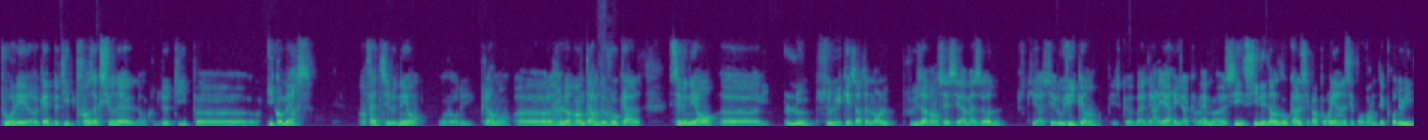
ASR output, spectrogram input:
Pour les requêtes de type transactionnel, donc de type euh, e-commerce, en fait, c'est le néant aujourd'hui, clairement. Euh, en termes de vocal, c'est le néant. Euh, le, celui qui est certainement le plus avancé, c'est Amazon, ce qui est assez logique, hein, puisque bah, derrière, il a quand même, euh, s'il est dans le vocal, c'est pas pour rien, c'est pour vendre des produits,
